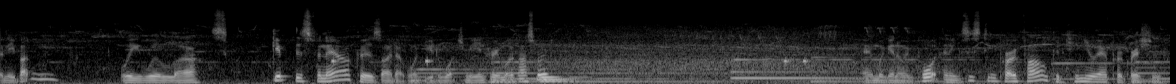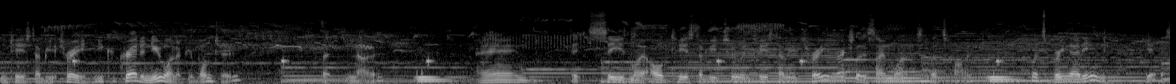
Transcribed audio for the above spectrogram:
any button. We will uh, skip this for now because I don't want you to watch me entering my password. And we're going to import an existing profile and continue our progression from TSW3. You could create a new one if you want to, but no. And it sees my old TSW2 and TSW3. They're actually the same one, so that's fine. Let's bring that in. Yes.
